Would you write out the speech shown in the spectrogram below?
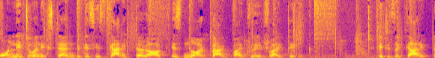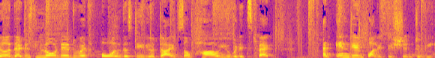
only to an extent because his character arc is not backed by great writing. It is a character that is loaded with all the stereotypes of how you would expect an Indian politician to be.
